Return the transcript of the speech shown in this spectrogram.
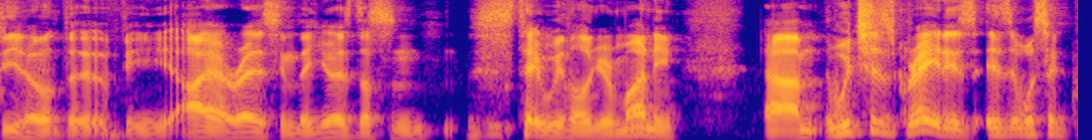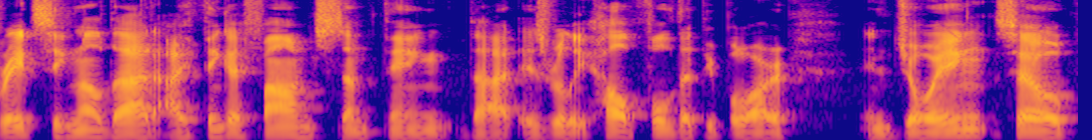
you know the the IRS in the US doesn't stay with all your money, um, which is great. Is, is it was a great signal that I think I found something that is really helpful that people are enjoying. So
